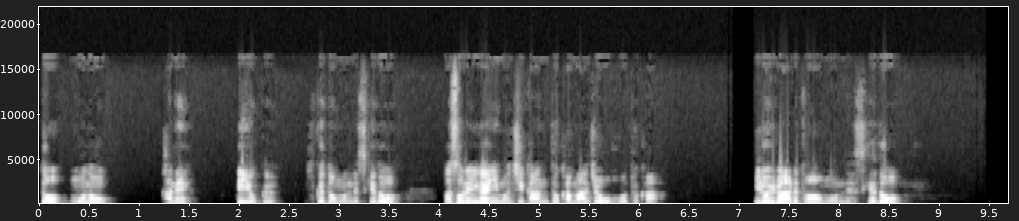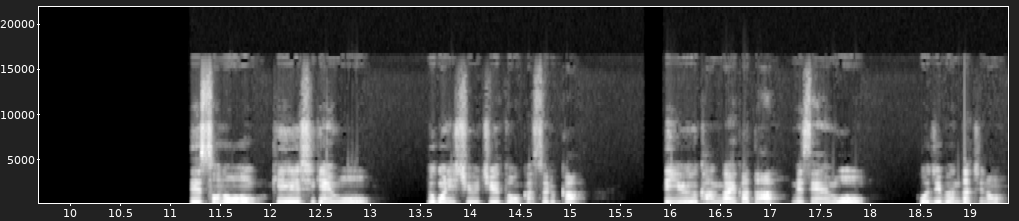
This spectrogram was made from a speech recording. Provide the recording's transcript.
人、物、金ってよくくと思うんですけど、まあそれ以外にも時間とかまあ情報とかいろいろあるとは思うんですけど、で、その経営資源をどこに集中投下するかっていう考え方、目線をこう自分たちの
